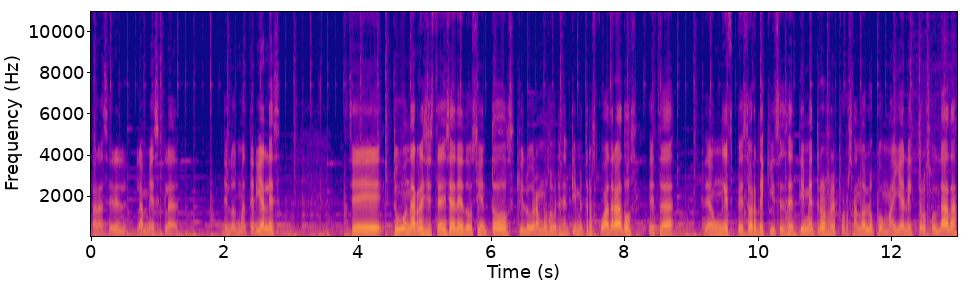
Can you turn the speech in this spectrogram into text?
para hacer la mezcla de los materiales. Tuvo una resistencia de 200 kilogramos sobre centímetros cuadrados, esta de un espesor de 15 centímetros, reforzándolo con malla electrosoldada.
